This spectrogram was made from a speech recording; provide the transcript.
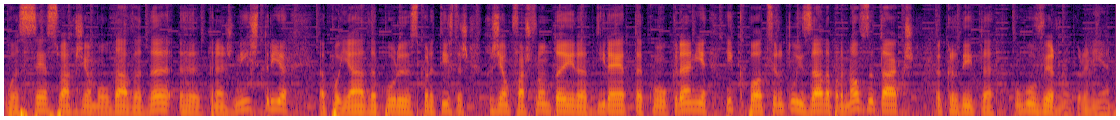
o acesso à região moldava da uh, Transnistria, apoiada por separatistas, região que faz fronteira direta com a Ucrânia e que pode ser utilizada para novos ataques, acredita o governo ucraniano.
